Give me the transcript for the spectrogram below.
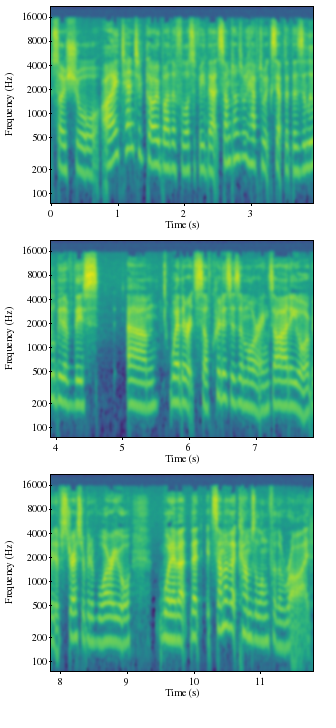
so sure. I tend to go by the philosophy that sometimes we have to accept that there's a little bit of this, um, whether it's self criticism or anxiety or a bit of stress or a bit of worry or whatever, that it, some of it comes along for the ride.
